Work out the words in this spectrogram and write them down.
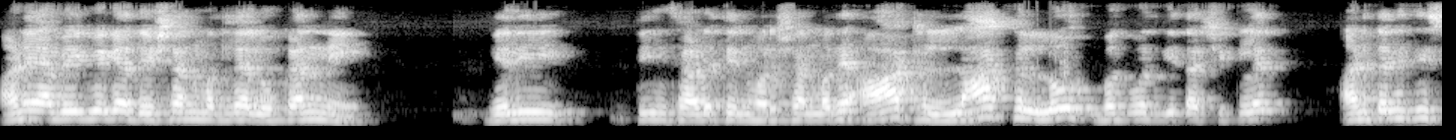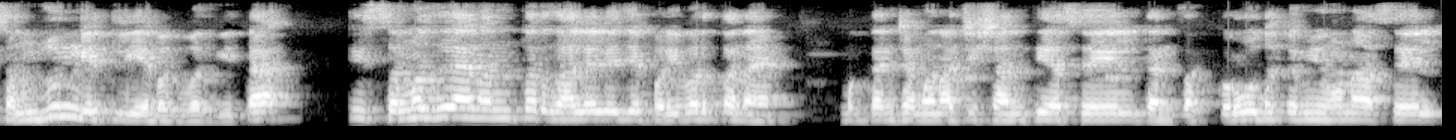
आणि या वेगवेगळ्या देशांमधल्या लोकांनी गेली तीन साडेतीन वर्षांमध्ये आठ लाख लोक भगवद्गीता शिकलेत आणि त्यांनी ती समजून घेतली आहे भगवद्गीता. ती समजल्यानंतर झालेले जे परिवर्तन आहे मग त्यांच्या मनाची शांती असेल त्यांचा क्रोध कमी होणं असेल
